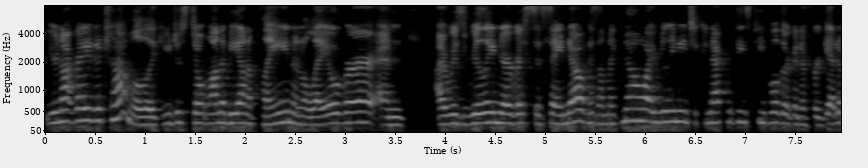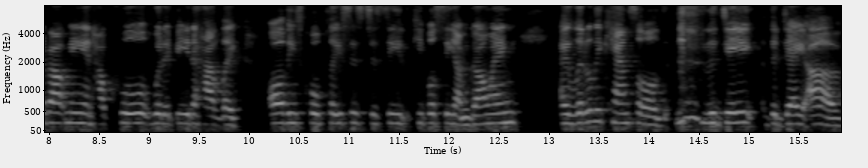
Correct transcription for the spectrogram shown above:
you're not ready to travel. Like you just don't want to be on a plane and a layover and I was really nervous to say no because I'm like, no, I really need to connect with these people. They're going to forget about me. And how cool would it be to have like all these cool places to see people see I'm going? I literally canceled the day the day of,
